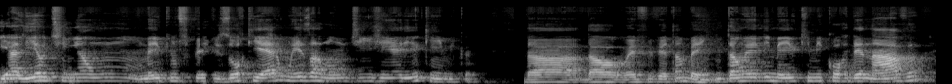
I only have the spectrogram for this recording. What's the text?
E ali eu tinha um meio que um supervisor que era um ex-aluno de engenharia química da, da UFV também. Então ele meio que me coordenava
